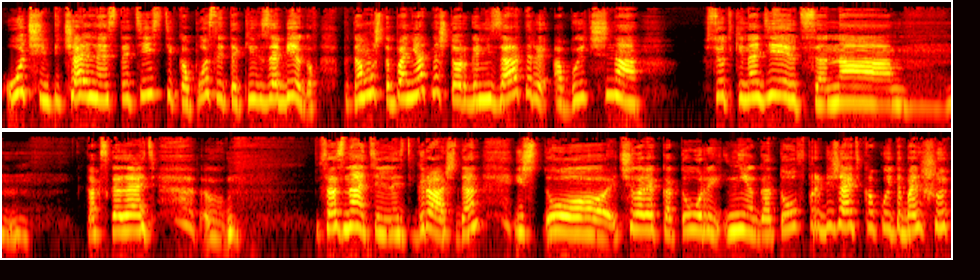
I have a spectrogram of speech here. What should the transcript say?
очень печальная статистика после таких забегов, потому что понятно, что организаторы обычно все-таки надеются на, как сказать, сознательность граждан, и что человек, который не готов пробежать какой-то большой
